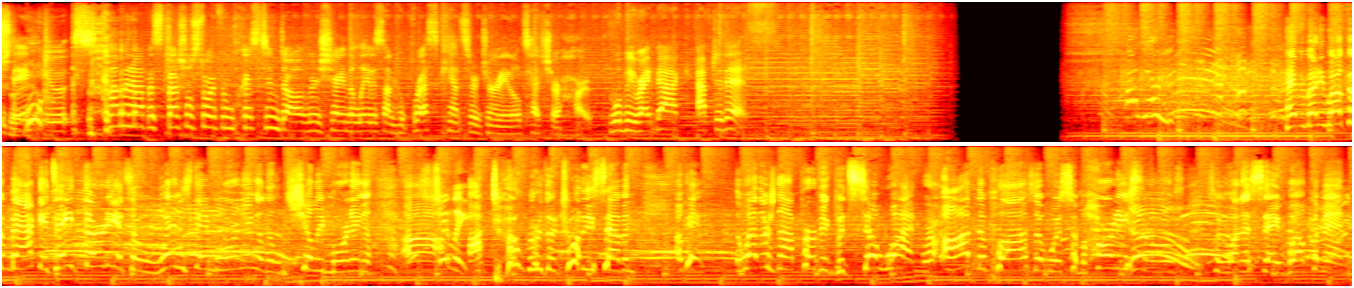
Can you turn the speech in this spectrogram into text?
seriously. Thank you. Coming up, a special story from Kristen Dahlgren sharing the latest on her breast cancer journey. It'll touch your heart. We'll be right back after this. A morning, a little chilly morning. Uh, chilly. October the 27th. Okay, the weather's not perfect, but so what? We're on the plaza with some hearty souls, so we want to say welcome in,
